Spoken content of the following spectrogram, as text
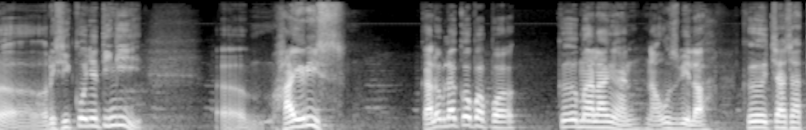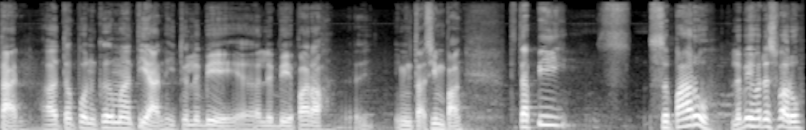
uh, risikonya tinggi. Uh, high risk. Kalau berlaku apa-apa kemalangan, nauzubillah, kecacatan ataupun kematian itu lebih uh, lebih parah uh, minta simpang. Tetapi separuh, lebih pada separuh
